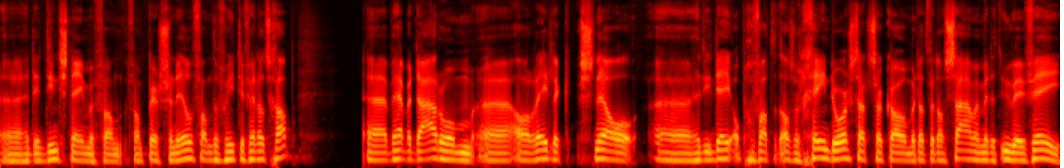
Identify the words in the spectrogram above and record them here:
het in dienst nemen van, van personeel van de failliete vennootschap. We hebben daarom al redelijk snel het idee opgevat dat als er geen doorstart zou komen, dat we dan samen met het UWV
